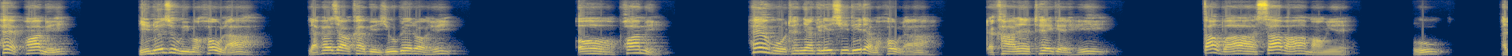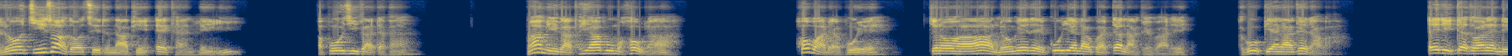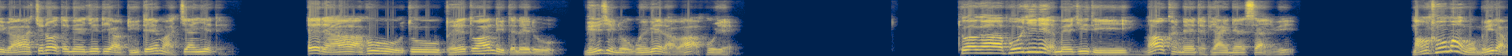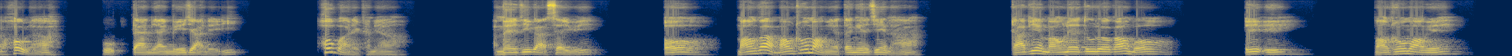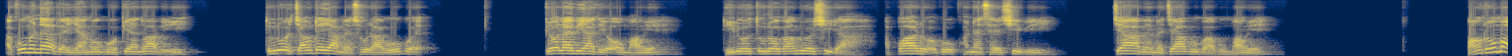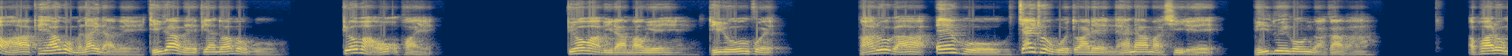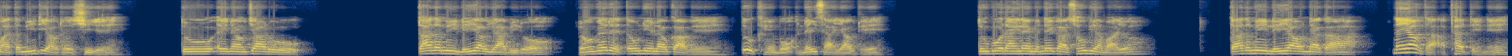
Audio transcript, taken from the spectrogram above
ဟဲ့ဖွားမေရင်နှွေးစုပြီးမဟုတ်လားလက်ဖက်ကြောက်ခတ်ပြီးယူခဲ့တော့ဟိအော်ဖွားမေ ဟဲ့ဟိုထညာကလေးရှိသေးတယ်မဟုတ်လားတခါတည်းထဲခဲ့ဟိတောက်ပါစားပါမောင်ရဲ့ဟုတ်အလွန်ကြီးစွာသောစေတနာဖြင့်ဧည့်ခံလှင်၏အဖိုးကြီးကတပံငါမိကဖျားဘူးမဟုတ်လားဟုတ်ပါတယ်အဖိုးရဲ့ကျွန်တော်ဟာလွန်ခဲ့တဲ့9ရက်လောက်ကတက်လာခဲ့ပါတယ်အခုပြန်လာခဲ့တာပါအဲ့ဒီတက်သွားတဲ့နေ့ကကျွန်တော်တကယ်ချင်းတယောက်ဒီတဲမှာကြံရစ်တယ်အဲ့ဒါအခုသူဘယ်သွားလေတလဲလို့ မေးချင်လို့ဝင်ခဲ့တာပါအဖိုးရဲ့သူကအဖိုးကြီးနဲ့အမေကြီးဒီငေါက်ခနဲ့တပြိုင်နဲ့ဆန့်၍မောင်ထိုးမောင်ကိုမေးတာမဟုတ်လားဟုတ်တန်ပြိုင်မေးကြလေ၏ဟုတ်ပါတယ်ခမညာအမေကြီးကဆက်၍ဩမောင်ကမောင်ထိုးမောင်ရဲ့တငယ်ချင်းလားဒါဖြင့်မောင်လည်းသူတော်ကောင်းပေါ့အေးအေးမောင်ထိုးမောင်ရဲ့အခုမနေ့ပဲရန်ကုန်ကိုပြန်သွားပြီသူတို့ကြောင်းတက်ရမယ်ဆိုတာကိုကွ ပြောလိုက်ပြရသေးအောင်မောင်ရဲ့ဒီလိုသူတော်ကောင်းမျိုးရှိတာအပွားတို့အခု80ရှိပြီကြားပဲမကြားဘူးပါဘူးမောင်ရဲ့မောင်ထိုးမောင်ဟာဖះကိုမလိုက်လာပဲဒီကပဲပြန်သွားပုံကိုပြောပါအောင်အဖွားရဲ့ပြောပါပြီလားမောင်ရဲ့ဒီလိုကွငါတို့ကအဲဟိုကြိုက်ထုတ်ကိုသွားတဲ့လမ်းသားမှာရှိတဲ့မီးသွေးကုန်းရွာကပါအဖွားတို့မှာတမီးတယောက်တည်းရှိတယ်သူအိမ်အောင်ကြတော့ တားသမီး၄ယောက်ရပြီးတော့လွန်ခဲ့တဲ့၃နှစ်လောက်ကပဲသူ့ခင်ပုံအနှိမ့်စာရောက်တယ်သူကိုယ်တိုင်လည်းမနေ့ကဆုံးပြန်ပါရောတားသမီး၄ယောက်အနက်က၂ယောက်သာအဖက်တင်တယ်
